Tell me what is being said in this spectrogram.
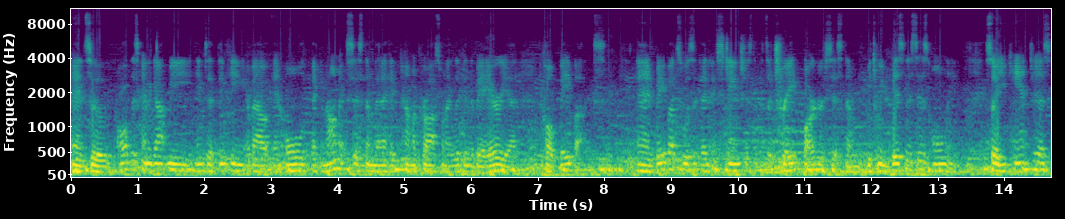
And so all this kind of got me into thinking about an old economic system that I had come across when I lived in the Bay Area called Baybucks. And Baybucks was an exchange system. It's a trade barter system between businesses only. So you can't just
